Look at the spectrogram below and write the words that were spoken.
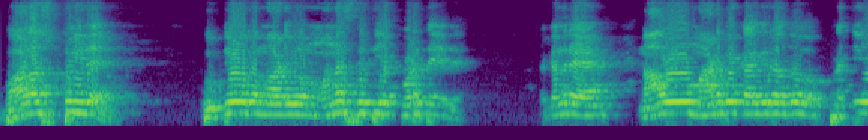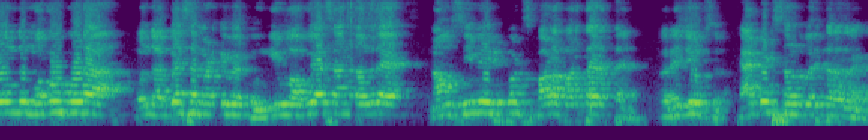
ಬಹಳಷ್ಟು ಇದೆ. ಉದ್ಯೋಗ ಮಾಡುವ ಮನಸ್ಥಿತಿಯ ಕೊರತೆ ಇದೆ. ಯಾಕಂದ್ರೆ ನಾವು ಮಾಡಬೇಕಾಗಿರೋದು ಪ್ರತಿಯೊಂದು ಮಗು ಕೂಡ ಒಂದು ಅಭ್ಯಾಸ ಮಾಡ್ಕೋಬೇಕು. ನೀವು ಹವ್ಯಾಸ ಅಂತಂದ್ರೆ ನಾವು ಸಿ ವಿ ರಿಪೋರ್ಟ್ಸ್ ಬಹಳ ಬರ್ತಾ ಇರುತ್ತೆ. ರೆಸ್ಯೂಮ್ಸ್ ಹ್ಯಾಬಿಟ್ಸ್ ಅಂತ ಬರೀತಾರೆ ಅದ್ರಾಗ.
